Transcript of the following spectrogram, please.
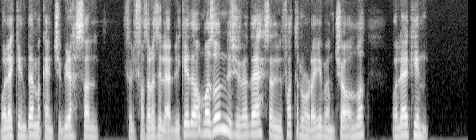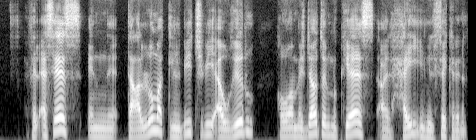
ولكن ده ما كانش بيحصل في الفترات اللي قبل كده وما أظنش إن ده يحصل لفترة قريبة إن شاء الله. ولكن في الأساس إن تعلمك لل PHP أو غيره هو مش دوت المقياس الحقيقي للفكر ده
